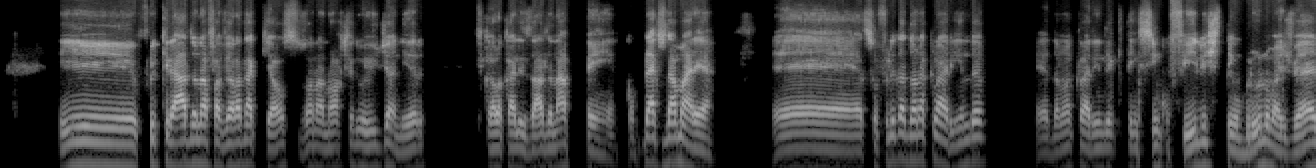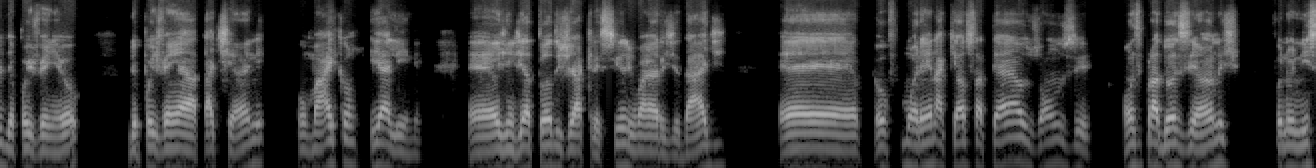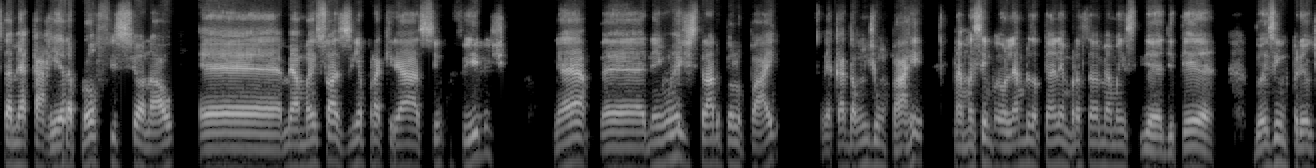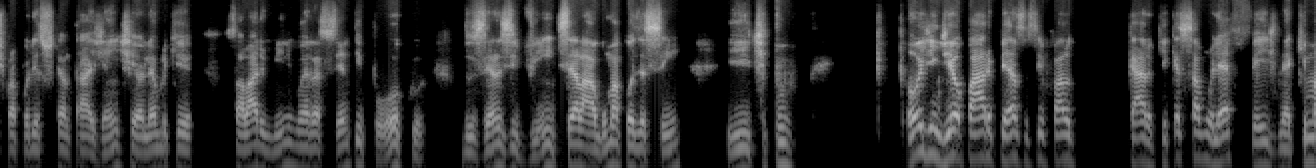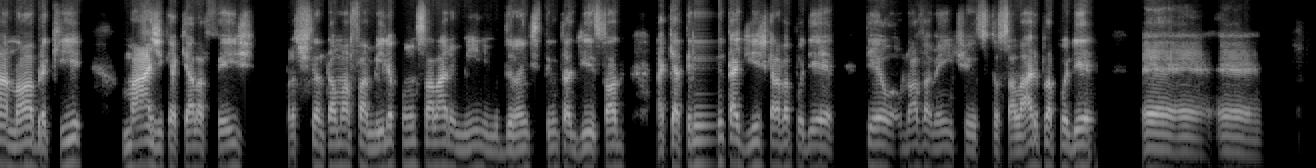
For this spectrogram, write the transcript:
e fui criado na favela da Kelso, zona norte do Rio de Janeiro. Fica localizado na Penha, Complexo da Maré. É, sou filho da dona Clarinda, é, dona Clarinda que tem cinco filhos, tem o Bruno mais velho, depois vem eu, depois vem a Tatiane, o Michael e a Aline. É, hoje em dia todos já cresceram, maiores de idade. É, eu morei na Kelso até os 11, 11 para 12 anos. Foi no início da minha carreira profissional. É, minha mãe sozinha para criar cinco filhos, né? É, nenhum registrado pelo pai, é cada um de um pai. Minha mãe sempre, eu lembro, eu tenho a lembrança da minha mãe de ter dois empregos para poder sustentar a gente. Eu lembro que o salário mínimo era cento e pouco, 220, sei lá, alguma coisa assim. E, tipo, hoje em dia eu paro e penso assim, falo, cara, o que que essa mulher fez, né? Que manobra, que mágica que ela fez para sustentar uma família com um salário mínimo durante 30 dias, só daqui a 30 dias que ela vai poder ter novamente o seu salário para poder é, é,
